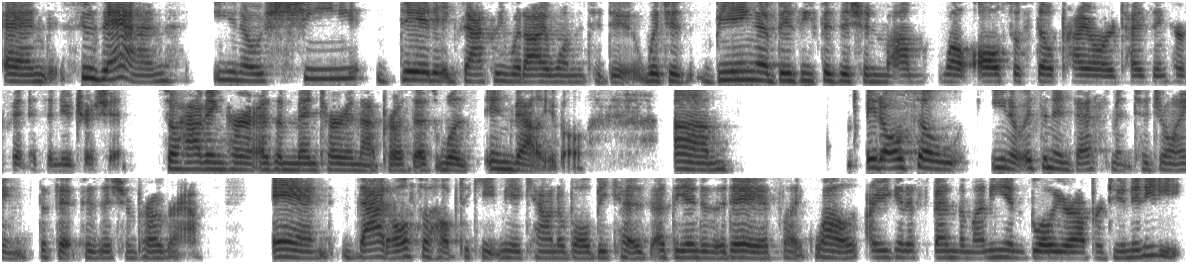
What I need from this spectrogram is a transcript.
and Suzanne, you know, she did exactly what I wanted to do, which is being a busy physician mom while also still prioritizing her fitness and nutrition. So having her as a mentor in that process was invaluable. Um, it also you know, it's an investment to join the Fit Physician program. And that also helped to keep me accountable because at the end of the day, it's like, well, are you going to spend the money and blow your opportunity?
